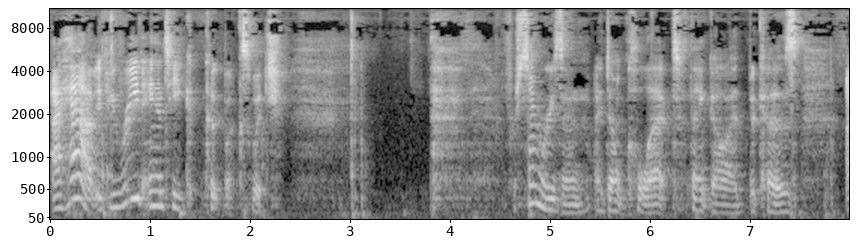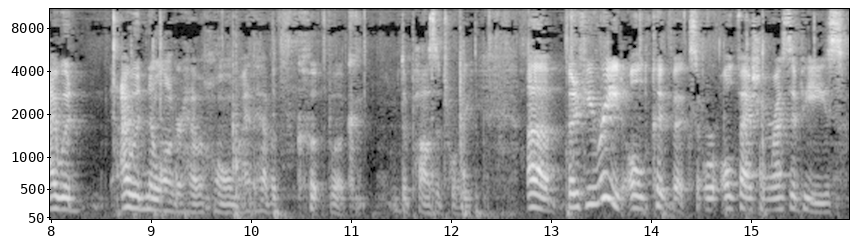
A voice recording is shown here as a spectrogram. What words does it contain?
I have. If you read antique cookbooks, which for some reason I don't collect, thank God, because I would I would no longer have a home. I'd have a cookbook depository. Uh, but if you read old cookbooks or old-fashioned recipes,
